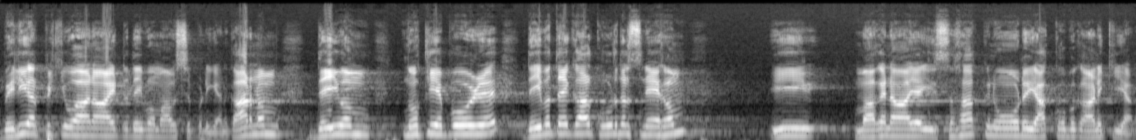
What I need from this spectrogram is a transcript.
ബലിയർപ്പിക്കുവാനായിട്ട് ദൈവം ആവശ്യപ്പെടുകയാണ്. കാരണം ദൈവം നോക്കിയപ്പോൾ ദൈവത്തെക്കാൾ കൂടുതൽ സ്നേഹം ഈ മകനായ ഇസ്ഹാക്കിനോട് യാക്കോബ് കാണിക്കുകയാണ്.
